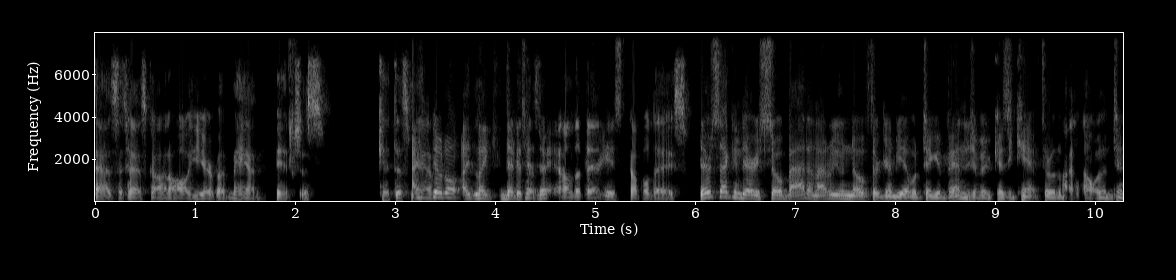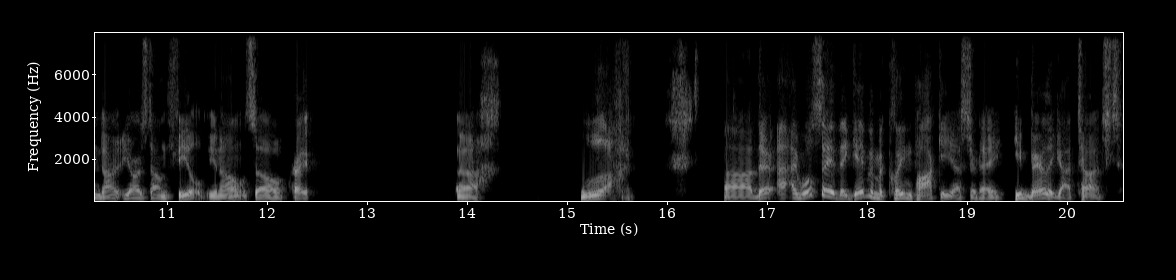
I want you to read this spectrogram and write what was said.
as it has gone all year. But man, it just get this man. I still don't I, like their, get this man on the bench is, couple days. their secondary is so bad, and I don't even know if they're going to be able to take advantage of it because he can't throw the ball more than ten yards down the field. You know, so Right. Ugh. Ugh. Uh, there, I I will say they gave him a clean pocket yesterday. He barely got touched.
